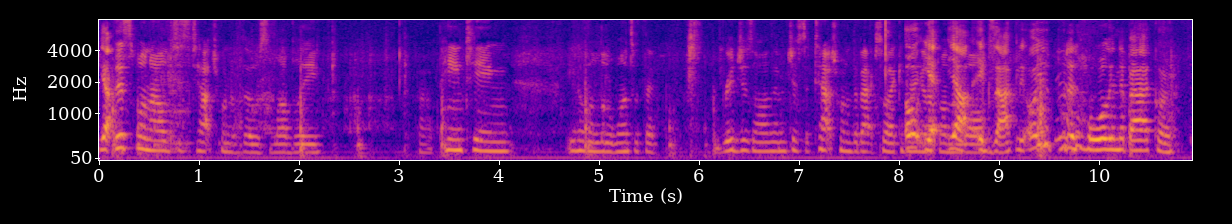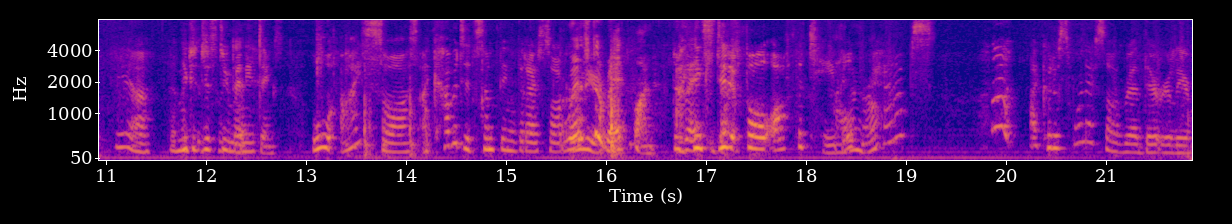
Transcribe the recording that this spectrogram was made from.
Yeah. This one, I'll just attach one of those lovely uh, painting, you know, the little ones with the ridges on them. Just attach one on the back so I can Oh hang it yeah, up on yeah, the wall. exactly. Or you put a hole in the back, or Yeah. You could just do many that- things. Oh, I saw, I coveted something that I saw where's earlier. the red one? The I red think, stuff. did it fall off the table, don't know. perhaps? Huh, I could have sworn I saw red there earlier.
